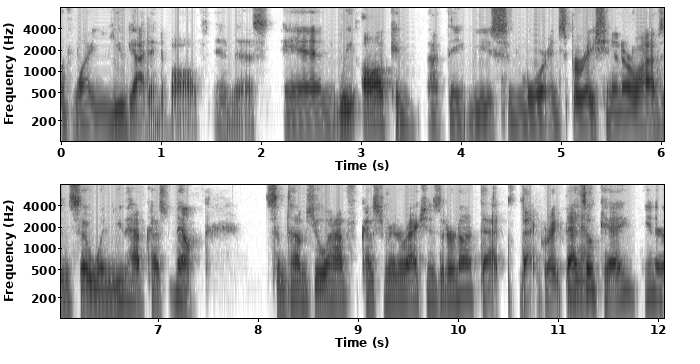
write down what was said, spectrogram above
of why you got involved in this. And we all could, I think, use some more inspiration in our lives. And so when you have custom now, sometimes you'll have customer interactions that are not that that great. That's yeah. okay, you know,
